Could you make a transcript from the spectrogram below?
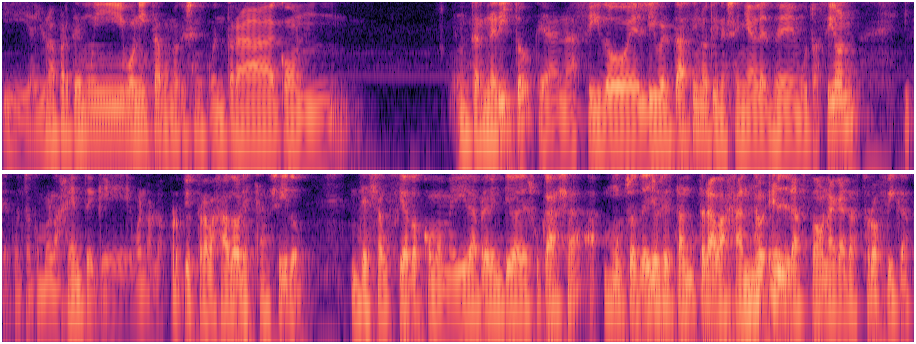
Y hay una parte muy bonita, bueno, que se encuentra con un ternerito que ha nacido en libertad y no tiene señales de mutación. Y te cuenta como la gente que, bueno, los propios trabajadores que han sido desahuciados como medida preventiva de su casa, muchos de ellos están trabajando en la zona catastrófica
